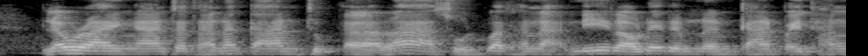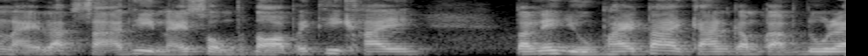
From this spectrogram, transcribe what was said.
ๆ แล้วรายงานสถานการณ์จุเอ่อล่าสุดว่าขณะนี้เราได้ดำเนินการไปทางไหนรักษาที่ไหนส่งต่อไปที่ใคร ตอนนี้อยู่ภายใต้การกำกับดูแล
